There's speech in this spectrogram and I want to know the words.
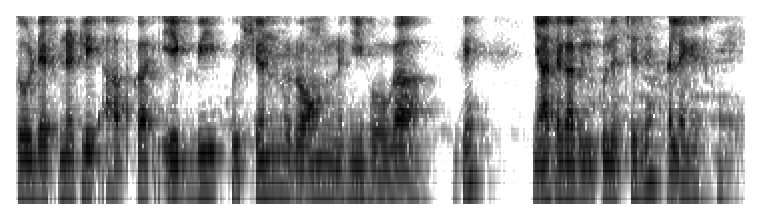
तो डेफिनेटली आपका एक भी क्वेश्चन रॉन्ग नहीं होगा। ओके यहाँ तक आप बिल्कुल अच्छे से कर लेंगे इसको।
